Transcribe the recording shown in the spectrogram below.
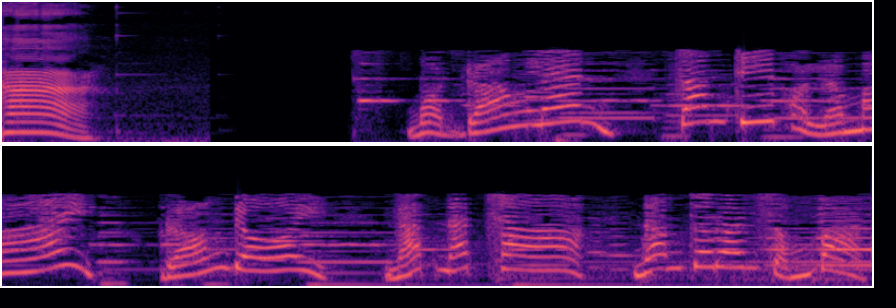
ค่ะ บทร้องเล่นจำจี้ผลไม้ ร้องโดย นัทนัชชานำเจริญสมบัติ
